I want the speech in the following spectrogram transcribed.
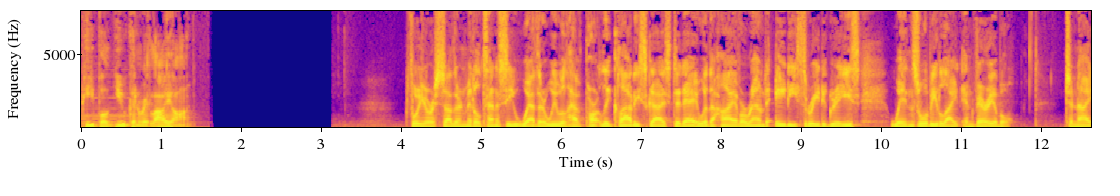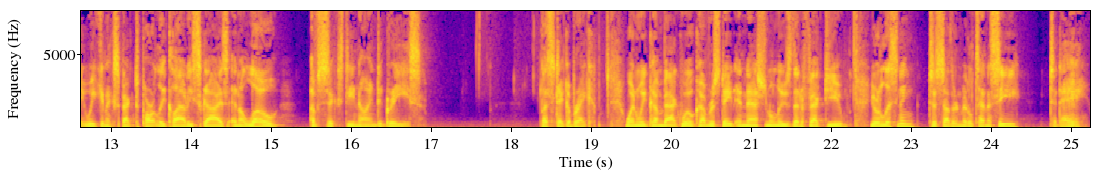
people you can rely on. For your southern middle Tennessee weather, we will have partly cloudy skies today with a high of around 83 degrees. Winds will be light and variable. Tonight, we can expect partly cloudy skies and a low of 69 degrees. Let's take a break. When we come back, we'll cover state and national news that affect you. You're listening to Southern Middle Tennessee today.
